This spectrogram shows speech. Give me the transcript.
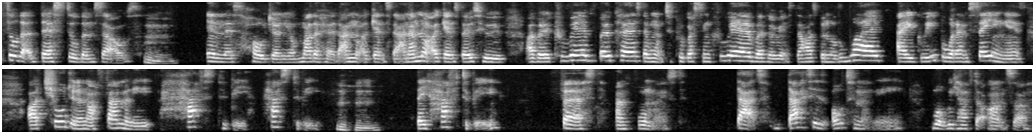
feel that they're still themselves. Mm. In this whole journey of motherhood. I'm not against that. And I'm not against those who are very career focused, they want to progress in career, whether it's the husband or the wife. I agree. But what I'm saying is our children and our family has to be, has to be, Mm-hmm. they have to be first and foremost. That that is ultimately what we have to answer,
